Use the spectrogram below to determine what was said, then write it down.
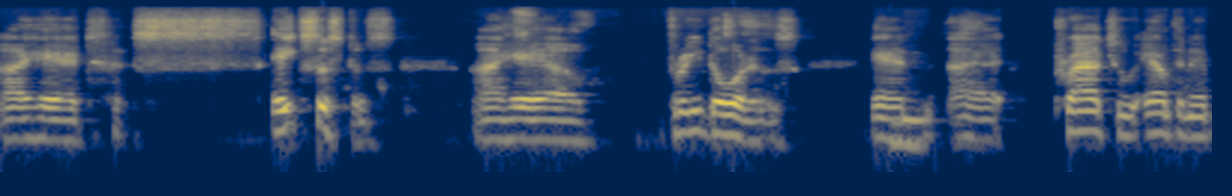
I had eight sisters. I have three daughters, and I, prior to Anthony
